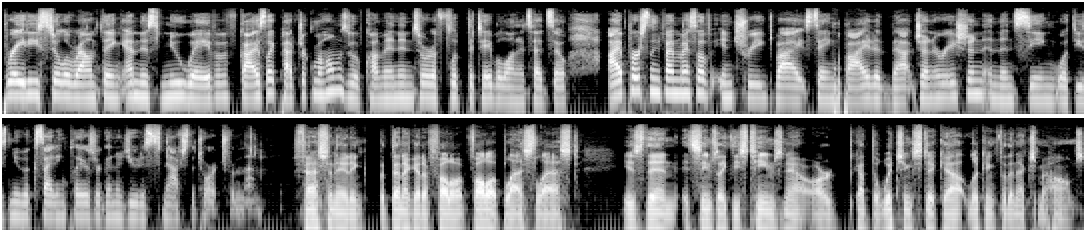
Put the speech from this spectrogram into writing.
Brady still around thing, and this new wave of guys like Patrick Mahomes who have come in and sort of flipped the table on its head. So I personally find myself intrigued by saying bye to that generation and then seeing what these new exciting players are going to do to snatch the torch from them. Fascinating. But then I got a follow up. Follow up last last is then it seems like these teams now are got the witching stick out looking for the next Mahomes,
